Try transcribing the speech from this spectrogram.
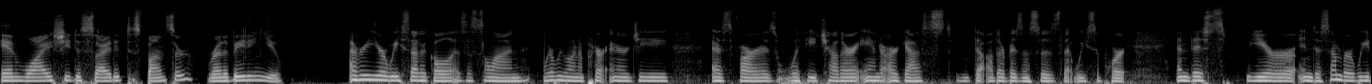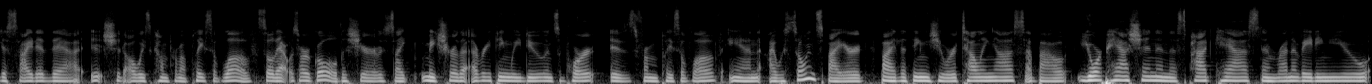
and why she decided to sponsor Renovating You. Every year we set a goal as a salon where we want to put our energy as far as with each other and our guests, the other businesses that we support. And this year in December, we decided that it should always come from a place of love. So that was our goal this year. It was like make sure that everything we do and support is from a place of love. And I was so inspired by the things you were telling us about your passion in this podcast and renovating you,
